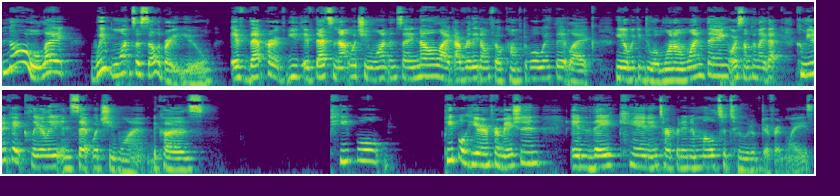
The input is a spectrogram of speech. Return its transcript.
No, like we want to celebrate you. If that per you if that's not what you want, then say, No, like I really don't feel comfortable with it. Like, you know, we can do a one-on-one thing or something like that. Communicate clearly and set what you want because people people hear information and they can interpret in a multitude of different ways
